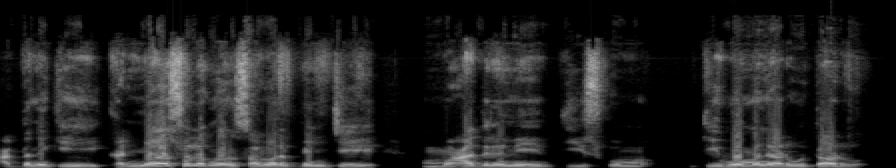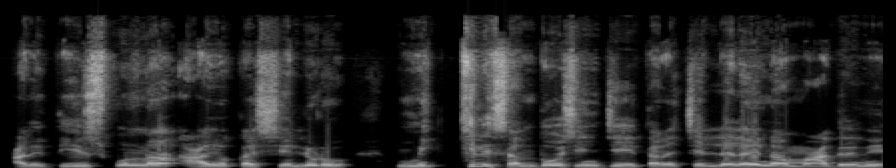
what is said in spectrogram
అతనికి కన్యాశులకం సమర్పించి మాదిరిని తీసుకు ఇవ్వమని అడుగుతాడు. అది తీసుకున్న ఆ యొక్క శల్యుడు మిక్కిలి సంతోషించి తన చెల్లెలైన మాదిరిని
